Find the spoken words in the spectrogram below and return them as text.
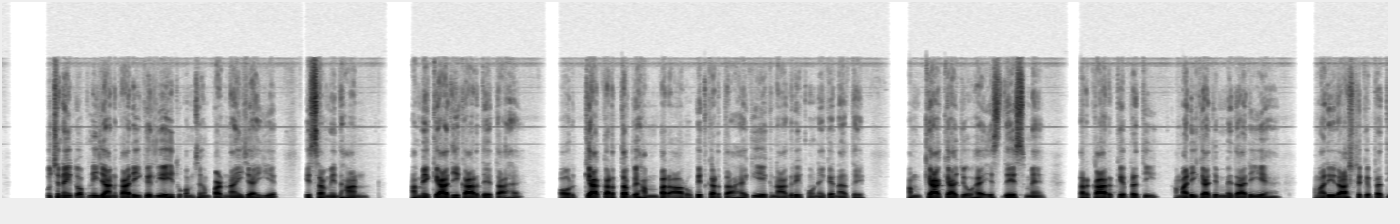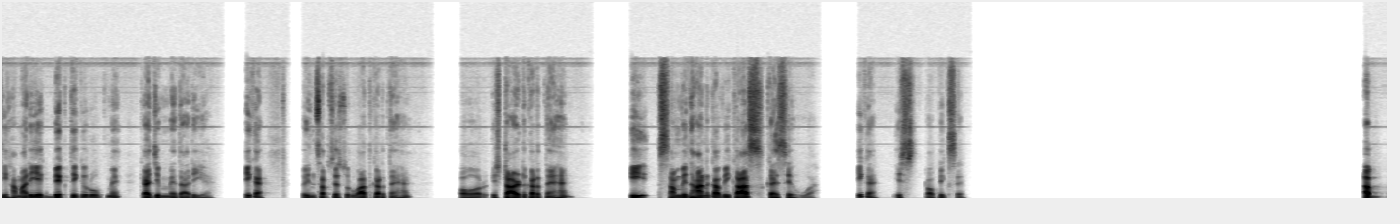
कुछ नहीं तो अपनी जानकारी के लिए ही तो कम से कम पढ़ना ही चाहिए कि संविधान हमें क्या अधिकार देता है और क्या कर्तव्य हम पर आरोपित करता है कि एक नागरिक होने के नाते हम क्या क्या जो है इस देश में सरकार के प्रति हमारी क्या ज़िम्मेदारी है, हमारी राष्ट्र के प्रति, हमारी एक व्यक्ति के रूप में क्या ज़िम्मेदारी है? ठीक है? तो इन सबसे शुरुआत करते हैं और स्टार्ट करते हैं कि संविधान का विकास कैसे हुआ? ठीक है? इस टॉपिक से। अब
